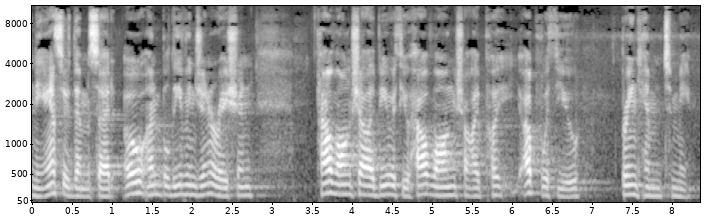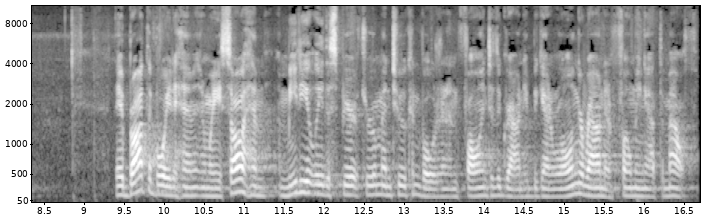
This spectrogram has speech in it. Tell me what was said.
And he answered them and said, O unbelieving generation, how long shall I be with you? How long shall I put up with you? Bring him to me. They brought the boy to him, and when he saw him, immediately the Spirit threw him into a convulsion, and falling to the ground, he began rolling around and foaming at the mouth.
